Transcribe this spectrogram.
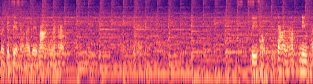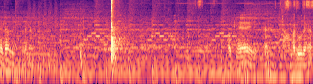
มันจะเปลี่ยนอะไรไปบ้างนะฮะปี 2019 นะครับ New Titan นะฮะโอเคอะตามมาดูเลยฮะ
